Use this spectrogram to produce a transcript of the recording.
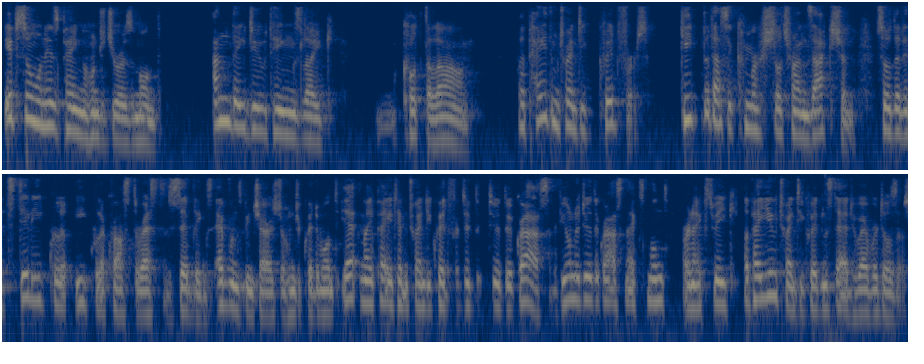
If someone is paying 100 euros a month, and they do things like cut the lawn, well, pay them 20 quid for it keep it as a commercial transaction so that it's still equal equal across the rest of the siblings. Everyone's been charged 100 quid a month. Yeah, and I paid him 20 quid for to, to the grass. And if you want to do the grass next month or next week, I'll pay you 20 quid instead, whoever does it.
